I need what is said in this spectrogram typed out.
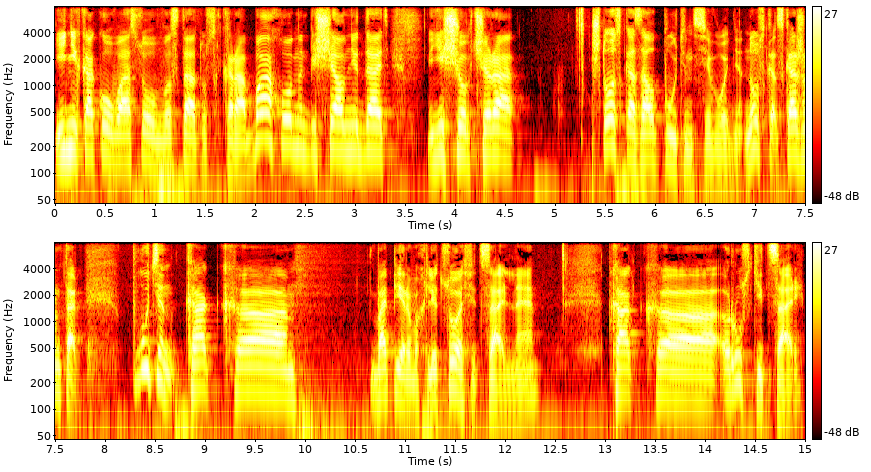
И никакого особого статуса Карабаху он обещал не дать еще вчера. Что сказал Путин сегодня? Ну, ска- скажем так, Путин как, э, во-первых, лицо официальное, как э, русский царь,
